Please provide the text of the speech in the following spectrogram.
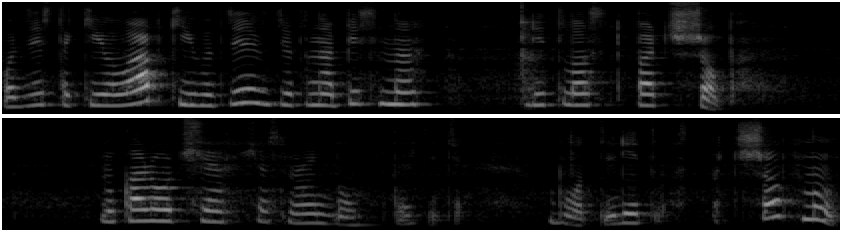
Вот здесь такие лапки, и вот здесь где-то написано Littlest Pet Shop. Ну, короче, сейчас найду. Подождите. Вот, Little Pet Ну,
